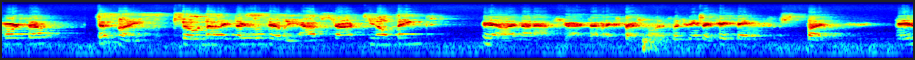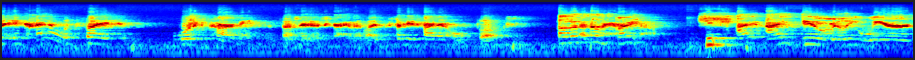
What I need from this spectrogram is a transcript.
more so. That's nice. So not do. necessarily abstract, you don't think? No, I'm not abstract. I'm an expressionist, which means I take things, but it, it kind of looks like wood carving. That's how I describe it. Like stuff you find in old books. Oh, that That's sounds great. style. I, I do really weird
